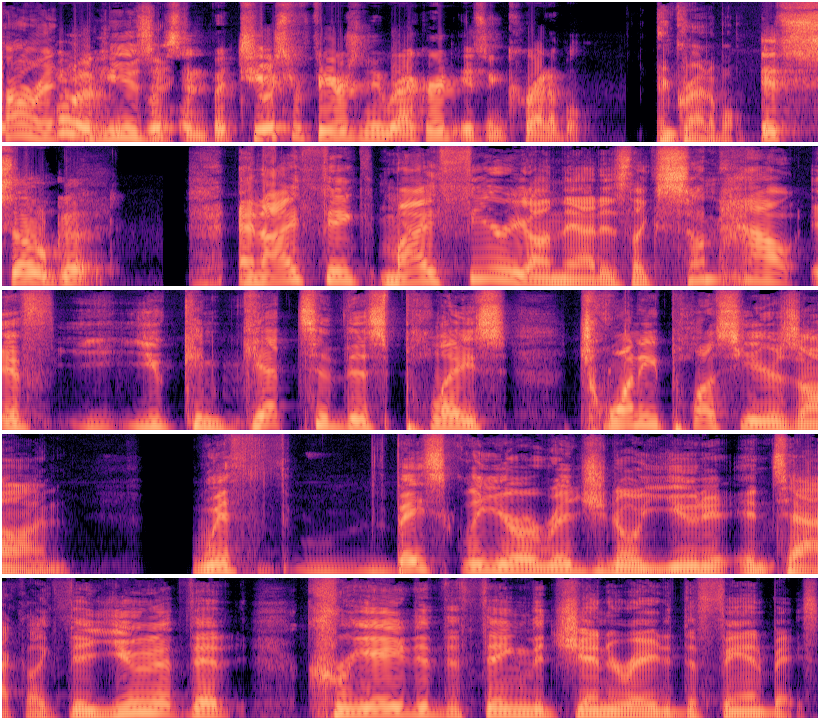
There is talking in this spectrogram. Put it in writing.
current music. Listen, but Tears for Fears' new record is incredible. Incredible. It's so good. And I think my theory on that is like somehow if you can get to this place 20 plus years on with basically your original unit intact, like the unit that created the thing that generated the fan base.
